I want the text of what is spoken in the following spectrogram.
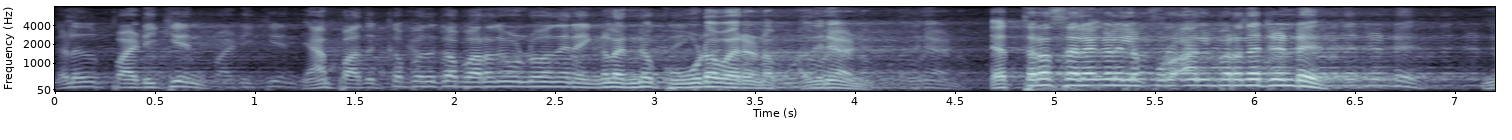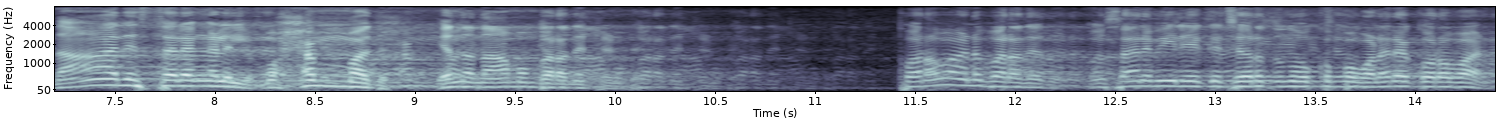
നിങ്ങൾ പഠിക്കൻ. ഞാൻ പതുക്കെ പതുക്കെ പറഞ്ഞു കൊണ്ടുവന്നതിന് നിങ്ങൾ എന്റെ കൂടെ വരണം. അതിനാണ്. എത്ര സ്ഥലങ്ങളിൽ ഖുർആൻ പറഞ്ഞിട്ടുണ്ട്? നാല് സ്ഥലങ്ങളിൽ മുഹമ്മദ് എന്ന നാമം പറഞ്ഞിട്ടുണ്ട്. കുറവാണ് പറഞ്ഞത്. മുസാനബിയിലേക്ക് ചേർത്ത് നോക്കുമ്പോൾ വളരെ കുറവാണ്.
